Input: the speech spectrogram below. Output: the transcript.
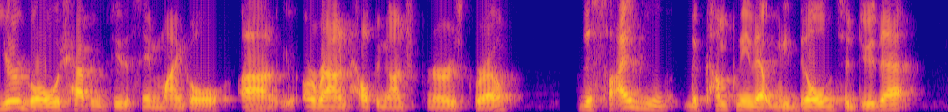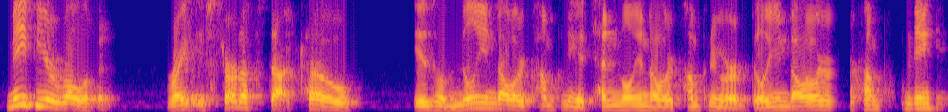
your goal, which happens to be the same my goal, uh, around helping entrepreneurs grow, the size of the company that we build to do that may be irrelevant, right? If startups.co is a million dollar company, a $10 million company, or a billion dollar company,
